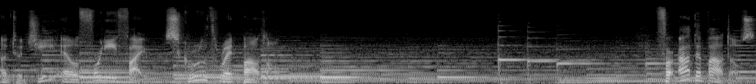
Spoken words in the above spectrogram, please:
onto a GL45 screw thread bottle. For other bottles,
